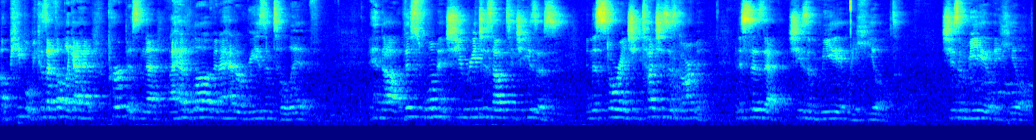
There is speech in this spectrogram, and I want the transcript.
of people because I felt like I had purpose and that I had love and I had a reason to live. And uh, this woman, she reaches out to Jesus in this story and she touches his garment. And it says that she's immediately healed. She's immediately healed.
